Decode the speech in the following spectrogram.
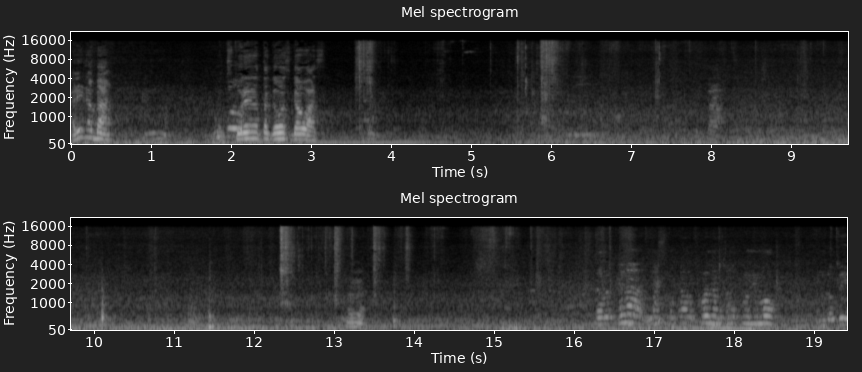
Alin na ba? Magstura na tagawas-gawas. Ano? Tarot ka na, mas makaot ko ng buko ni mo. Ang lubi.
